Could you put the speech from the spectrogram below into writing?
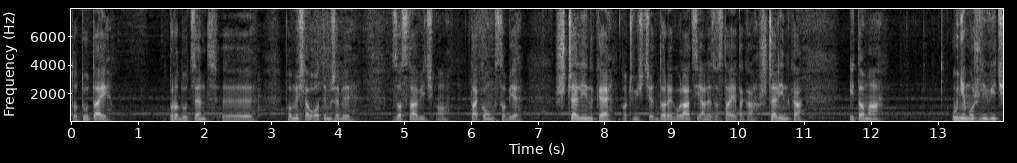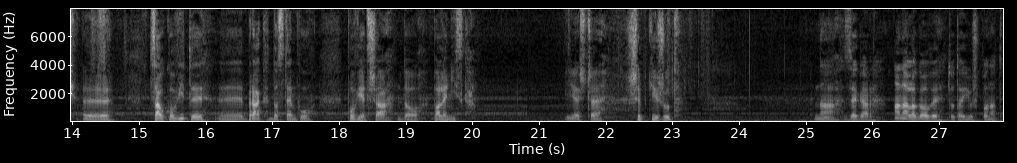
to tutaj producent yy, pomyślał o tym, żeby zostawić o taką sobie szczelinkę, oczywiście do regulacji, ale zostaje taka szczelinka i to ma uniemożliwić y, całkowity y, brak dostępu powietrza do paleniska. I jeszcze szybki rzut na zegar analogowy. Tutaj już ponad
